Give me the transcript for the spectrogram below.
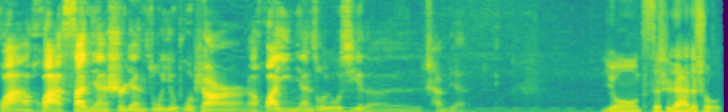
花花三年时间做一部片儿，然后花一年做游戏的产品。用次时代的手，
